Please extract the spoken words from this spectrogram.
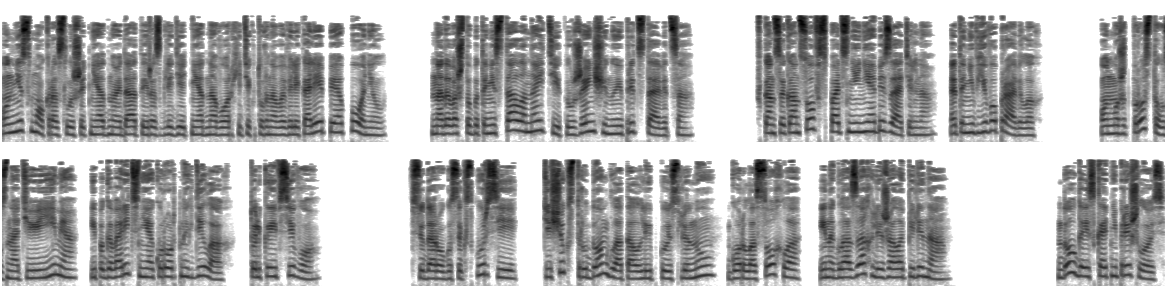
он не смог расслышать ни одной даты и разглядеть ни одного архитектурного великолепия, понял. Надо во что бы то ни стало найти ту женщину и представиться. В конце концов, спать с ней не обязательно, это не в его правилах. Он может просто узнать ее имя и поговорить с ней о курортных делах, только и всего. Всю дорогу с экскурсии Тищук с трудом глотал липкую слюну, горло сохло, и на глазах лежала пелена. Долго искать не пришлось.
